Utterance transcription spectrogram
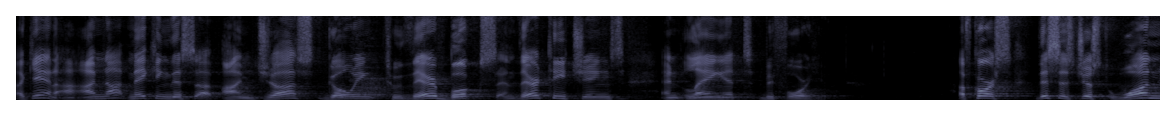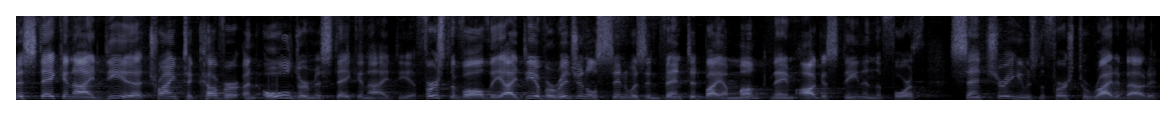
Again, I'm not making this up. I'm just going to their books and their teachings and laying it before you. Of course, this is just one mistaken idea trying to cover an older mistaken idea. First of all, the idea of original sin was invented by a monk named Augustine in the fourth century. He was the first to write about it.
